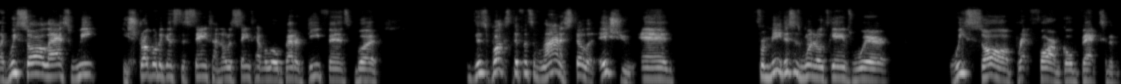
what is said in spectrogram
Like we saw last week, he struggled against the Saints. I know the Saints have a little better defense, but this Bucs defensive line is still an issue. And for me, this is one of those games where we saw Brett Favre go back to the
